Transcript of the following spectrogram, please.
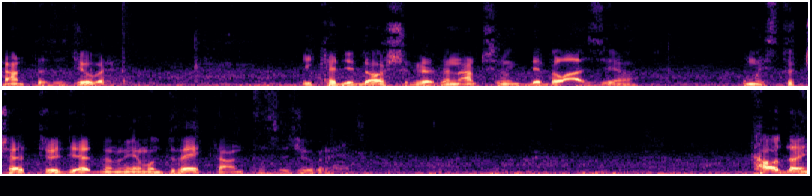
kanta za džubre. I kad je došao gradonačelnik de Blazio, umesto četiri odjednom imamo dve kante za džubre. Kao da uh,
